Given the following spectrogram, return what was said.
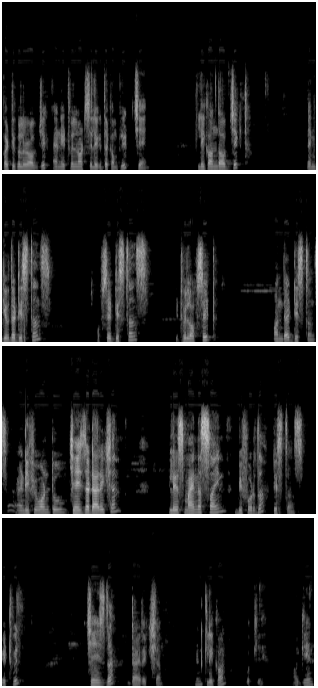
particular object and it will not select the complete chain. Click on the object then give the distance offset distance. It will offset on that distance. And if you want to change the direction place minus sign before the distance. It will change the direction. And click on ok. Again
